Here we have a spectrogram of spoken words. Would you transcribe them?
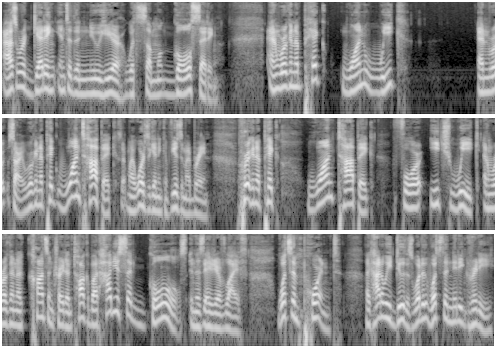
as we're getting into the new year with some goal setting. And we're going to pick one week and we're sorry, we're going to pick one topic. My words are getting confused in my brain. We're going to pick one topic for each week and we're going to concentrate and talk about how do you set goals in this area of life? What's important? Like, how do we do this? What is, what's the nitty gritty?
